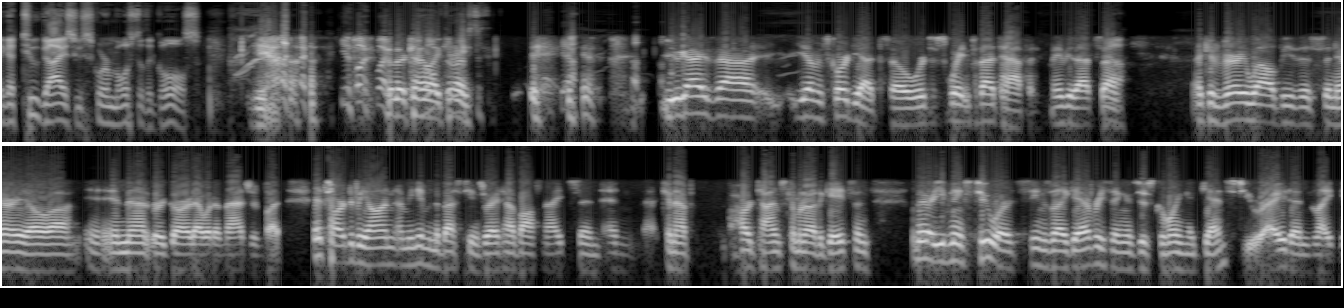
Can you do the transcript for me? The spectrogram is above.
they got two guys who score most of the goals. Yeah, you know, so they're kind of like, hey, yeah. you guys, uh, you haven't scored yet, so we're just waiting for that to happen. Maybe that's uh, yeah. that could very well be the scenario uh, in, in that regard. I would imagine, but it's hard to be on. I mean, even the best teams, right, have off nights and and can have hard times coming out of the gates and there are evenings too where it seems like everything is just going against you, right? And like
